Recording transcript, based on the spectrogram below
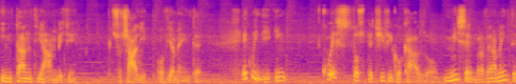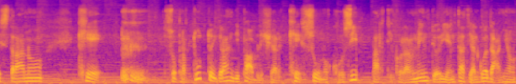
in tanti ambiti, sociali ovviamente. E quindi in questo specifico caso mi sembra veramente strano che soprattutto i grandi publisher che sono così particolarmente orientati al guadagno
